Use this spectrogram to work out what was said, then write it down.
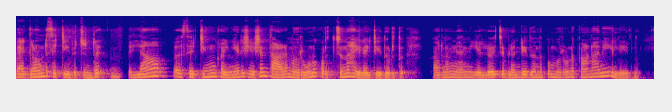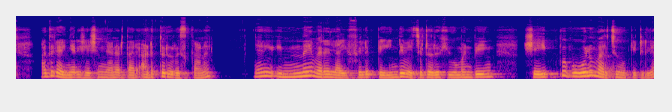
ബാക്ക്ഗ്രൗണ്ട് സെറ്റ് ചെയ്തിട്ടുണ്ട്. എല്ലാ സെറ്റിങ്ങും കഴിഞ്ഞതിന് ശേഷം താഴെ മെറൂണ് കുറച്ചൊന്ന് ഹൈലൈറ്റ് ചെയ്ത് കൊടുത്തു. കാരണം ഞാൻ യെല്ലോ വെച്ച് ബ്ലെൻഡ് ചെയ്ത് വന്നപ്പോൾ മെറൂണ് കാണാനേ ഇല്ലായിരുന്നു. അത് കഴിഞ്ഞതിന് ശേഷം ഞാൻ എടുത്ത അടുത്തൊരു റിസ്ക്കാണ് ഞാൻ ഇന്നേ വരെ ലൈഫിൽ പെയിന്റ് വെച്ചിട്ട് ഒരു ഹ്യൂമൻ ബീയിങ് ഷേപ്പ് പോലും വരച്ച് നോക്കിയിട്ടില്ല.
